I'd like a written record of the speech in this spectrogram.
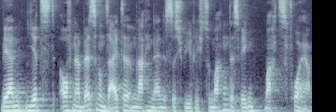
werden jetzt auf einer besseren Seite. Im Nachhinein ist es schwierig zu machen, deswegen macht es vorher.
